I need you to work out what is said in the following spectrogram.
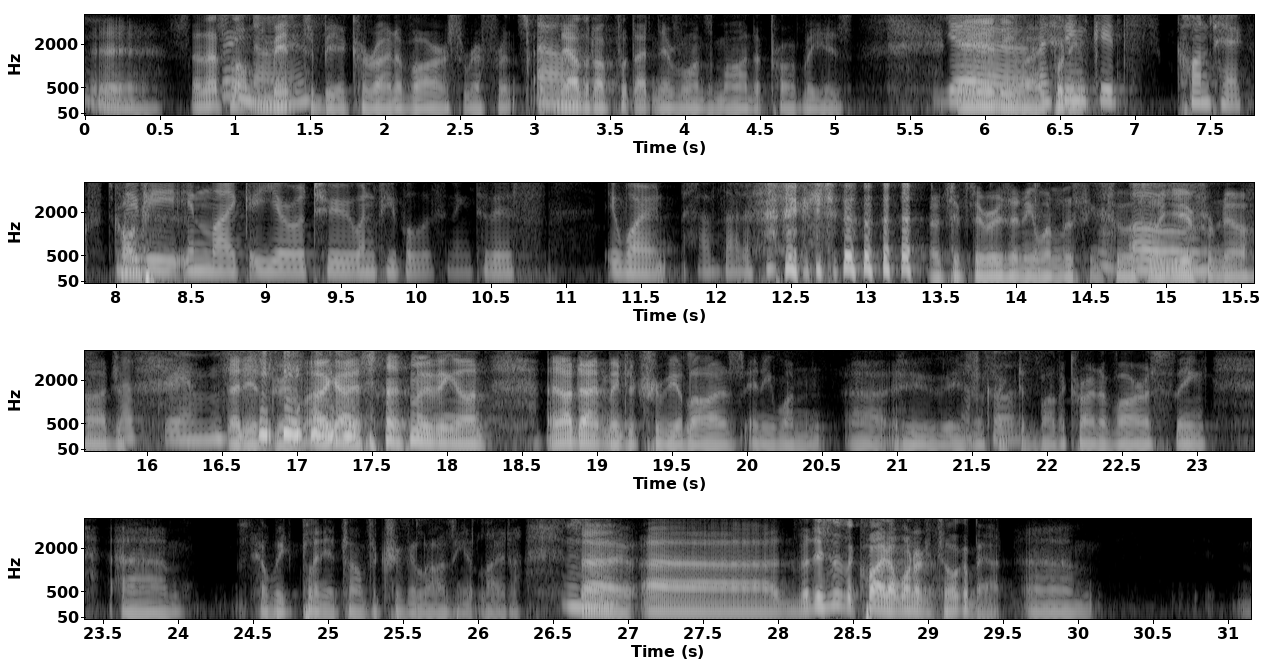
Mm. Yeah, so that's Very not meant to be a coronavirus reference, but Oh. now that I've put that in everyone's mind, it probably is. Yeah, Anyway, I think it's context. Cont- Maybe in like a year or two, when people listening to this, it won't have that effect. That's if there is anyone listening to us a year Oh, from now, Haja. That's grim. That is grim. Okay, so moving on. And I don't mean to trivialise anyone uh, who is Of affected course. by the coronavirus thing. Um, there'll be plenty of time for trivialising it later. Mm-hmm. So, uh, but this is a quote I wanted to talk about. Um,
